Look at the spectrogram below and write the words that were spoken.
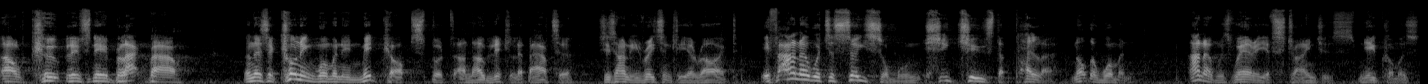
Old Coot lives near Blackbough. And there's a cunning woman in Midcopse, but I know little about her. She's only recently arrived. If Anna were to see someone, she'd choose the Peller, not the woman. Anna was wary of strangers, newcomers.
